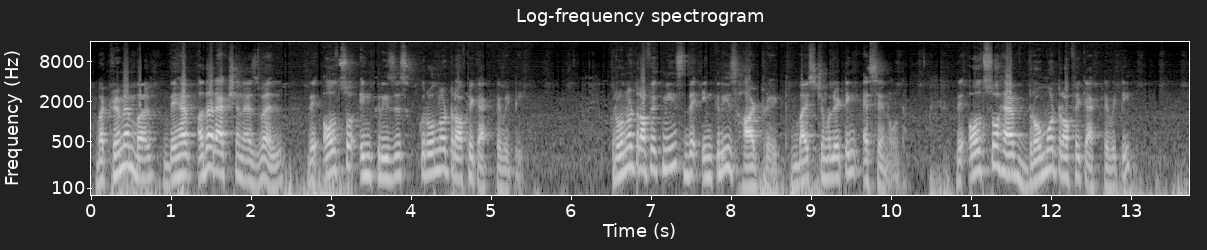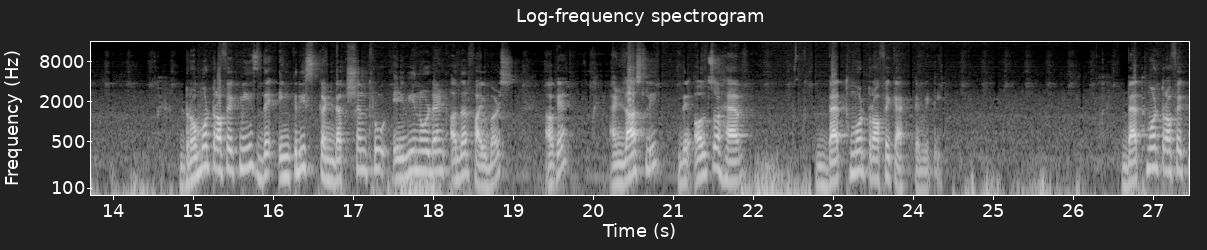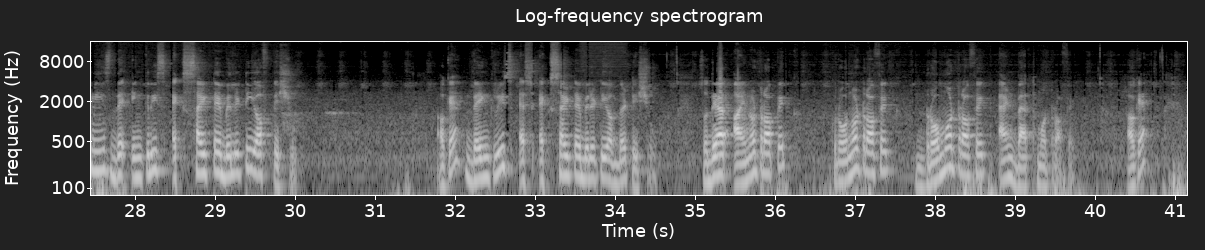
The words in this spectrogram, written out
But remember, they have other action as well. They also increases chronotropic activity. Chronotropic means they increase heart rate by stimulating SA node. They also have dromotrophic activity. Dromotrophic means they increase conduction through AV node and other fibers. Okay. And lastly, they also have bathmotrophic activity. Bathmotrophic means they increase excitability of tissue. Okay, they increase excitability of the tissue. So they are inotropic, chronotropic, dromotrophic and bathmotrophic okay?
